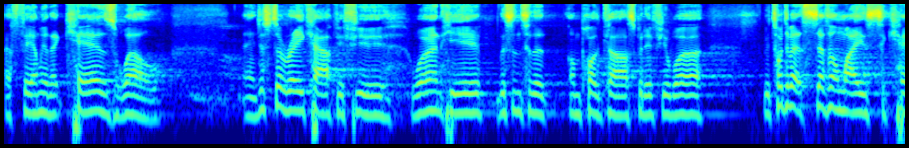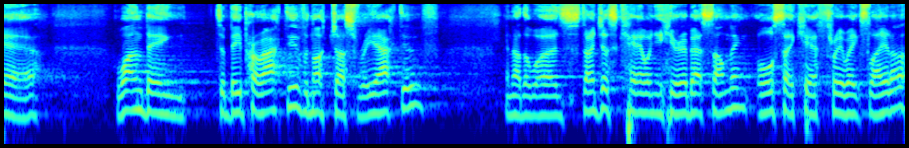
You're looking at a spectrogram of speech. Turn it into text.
a family that cares well and just to recap, if you weren't here, listen to the on podcast, but if you were, we talked about seven ways to care. One being to be proactive, and not just reactive. In other words, don't just care when you hear about something, also care three weeks later.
